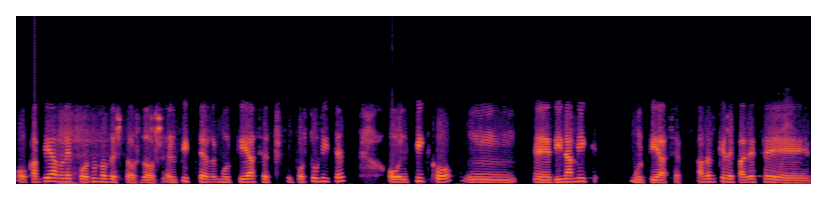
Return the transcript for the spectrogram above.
o cambiarle por uno de estos dos, el Picter Multi-Asset Opportunities o el Pico mm, eh, Dynamic Multi-Asset. A ver qué le parece.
